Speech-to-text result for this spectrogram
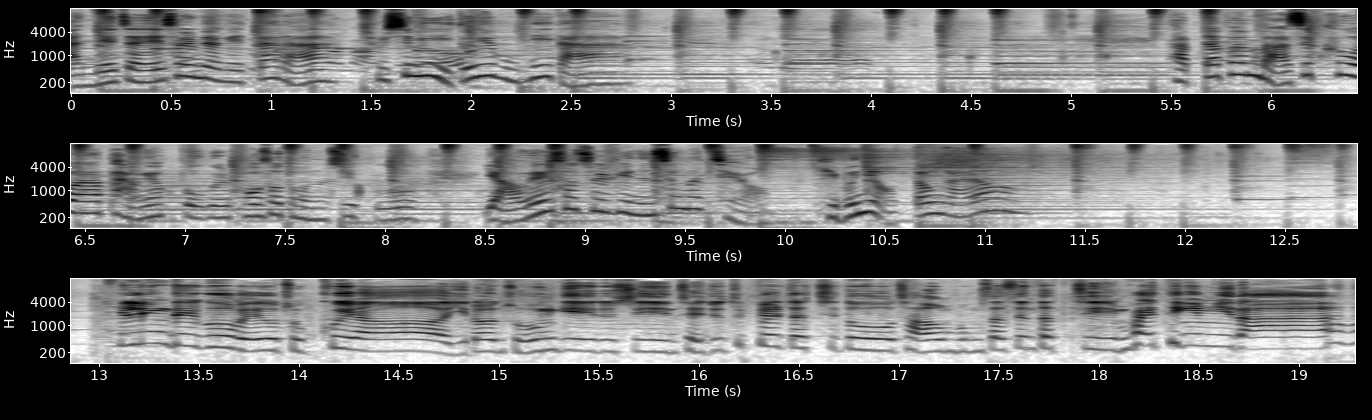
안내자의 설명에 따라 조심히 이동해 봅니다. 답답한 마스크와 방역복을 벗어 던지고 야외에서 즐기는 승마 체험. 기분이 어떤가요? 힐링되고 매우 좋고요. 이런 좋은 기회 주신 제주특별자치도 자원봉사센터팀 화이팅입니다.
